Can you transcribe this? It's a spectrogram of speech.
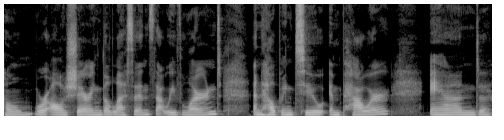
home. We're all sharing the lessons that we've learned and helping to empower and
